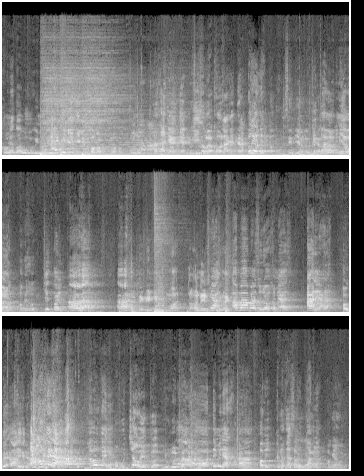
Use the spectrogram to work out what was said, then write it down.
ထုံလဲသွားဖို့မဝေးမလေးအဲ့ဒီလေဒီလေဘောဘောဘောဘောဘာသာကြံကြံလူကြီးဆုံးကခေါ်လာခဲ့တယ်လားဟုတ်ကဲ့ဟုတ်ကဲ့ဦးစင်ပြောင်းလို့ချစ်သွားမယ်ဒီနေရာမှာနော်ဟုတ်ကဲ့ဟုတ်ချစ်သွားပြီအာအာတကယ်ဒီမှာတော့နေထိုင်လိုက်အဘအဘဆိုတော့ခင်ဗျာ အားရဟလားဟုတ်ကဲ့အားအာဟုတ်ကဲ့လားဟုတ်ကဲ့ဟိုကြောက်ရတော့လူလိုထွက်တယ်ဟာတင်မထားဟုတ်ပြီတပတ်ကဆောင်ရမယ်ဟုတ်ကဲ့ဟုတ်ကဲ့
